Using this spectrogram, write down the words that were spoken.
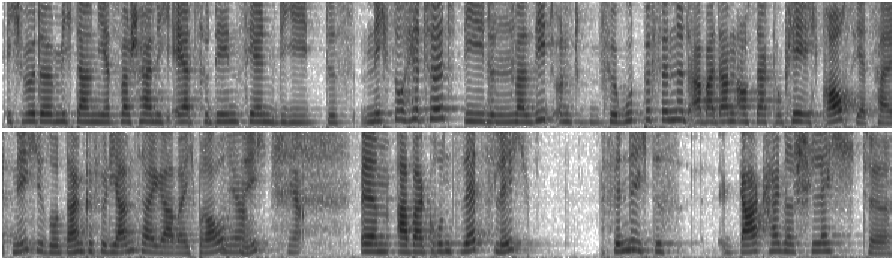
Ich würde mich dann jetzt wahrscheinlich eher zu denen zählen, die das nicht so hittet, die mhm. das zwar sieht und für gut befindet, aber dann auch sagt, okay, ich brauche es jetzt halt nicht. So, danke für die Anzeige, aber ich brauche es ja. nicht. Ja. Ähm, aber grundsätzlich finde ich das gar keine schlechte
